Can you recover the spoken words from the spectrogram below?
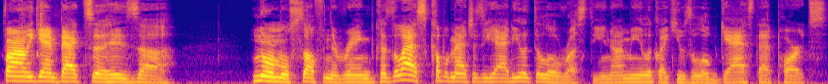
finally getting back to his uh, normal self in the ring because the last couple matches he had, he looked a little rusty. You know what I mean? He looked like he was a little gassed at parts,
